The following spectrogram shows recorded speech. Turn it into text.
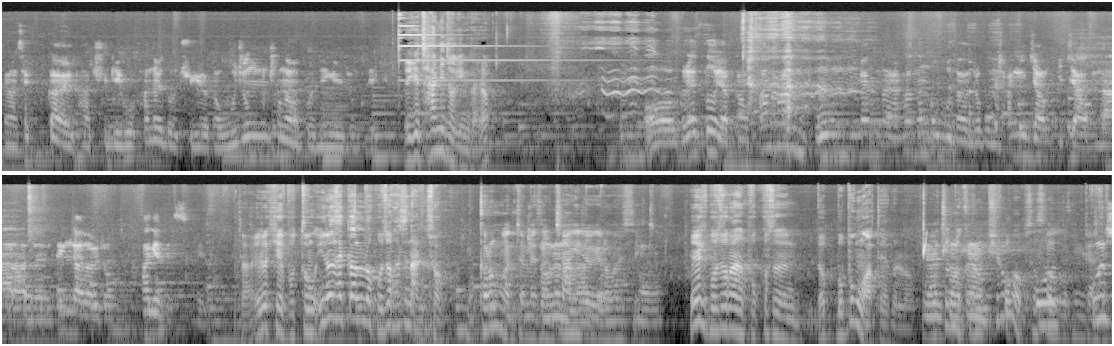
그냥 색깔 다 죽이고 하늘도 죽이고 우중충한 분위기를 좀 내고. 이게 창의적인가요? 어 그래도 약간 화한 봄 맨날 하는 것보다는 조금 창의적이지 않나라는 생각을 좀 하게 됐습니다. 자 이렇게 보통 이런 색깔로 보정하진 않죠. 뭐 그런 관점에서 저는 창의적이라고 안할수 하죠. 있죠. 네. 이렇게 보정하는 벚꽃은 못 본 것 같아요 별로. 어쩌면 그런 필요가 없어서 그런 게 아닐까.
